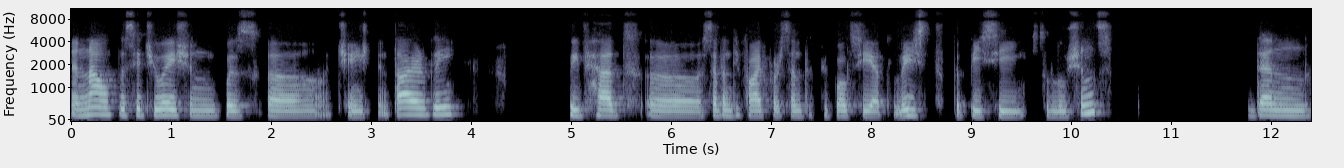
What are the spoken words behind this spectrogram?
And now the situation was uh, changed entirely. We've had 75% uh, of people see at least the PC solutions. Then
